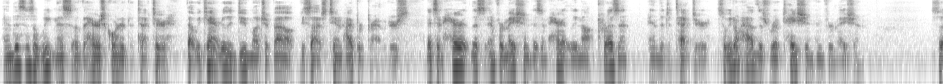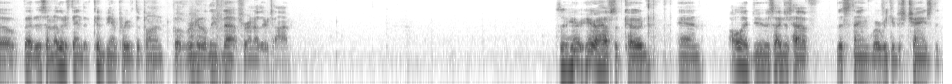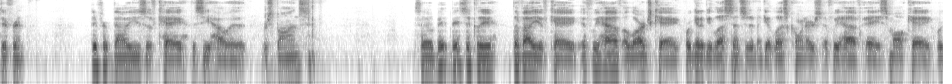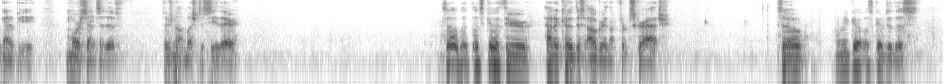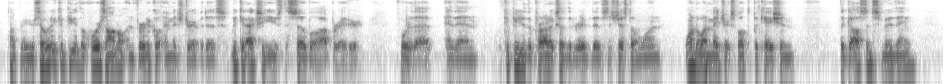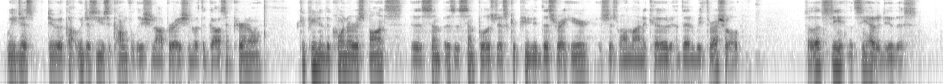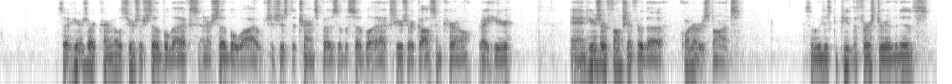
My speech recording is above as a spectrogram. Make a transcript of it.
and this is a weakness of the Harris corner detector that we can't really do much about besides tune hyperparameters. It's inherent this information is inherently not present in the detector, so we don't have this rotation information. So that is another thing that could be improved upon, but we're going to leave that for another time. So here, here I have some code, and all I do is I just have this thing where we could just change the different different values of k to see how it responds. So ba basically, the value of k, if we have a large k, we're going to be less sensitive and get less corners. If we have a small k, we're going to be more sensitive. There's not much to see there. So let, us go through how to code this algorithm from scratch. So when we go, let's go to this here. So when we compute the horizontal and vertical image derivatives, we could actually use the Sobel operator for that. And then computed the products of the derivatives is just a one one-to-one -one matrix multiplication. The Gaussian smoothing, we just do a we just use a convolution operation with the Gaussian kernel computing the corner response is, sim is as simple as just computing this right here. It's just one line of code, and then we threshold. So let's see let's see how to do this. So here's our kernels. Here's our Sobel X and our Sobel Y, which is just the transpose of a Sobel X. Here's our Gaussian kernel right here. And here's our function for the corner response. So we just compute the first derivatives,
